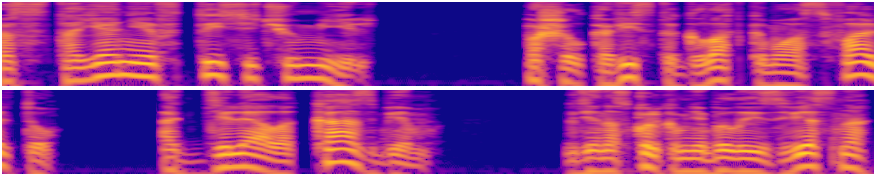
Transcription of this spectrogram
Расстояние в тысячу миль. По шелковисто-гладкому асфальту отделяло Казбим, где, насколько мне было известно,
